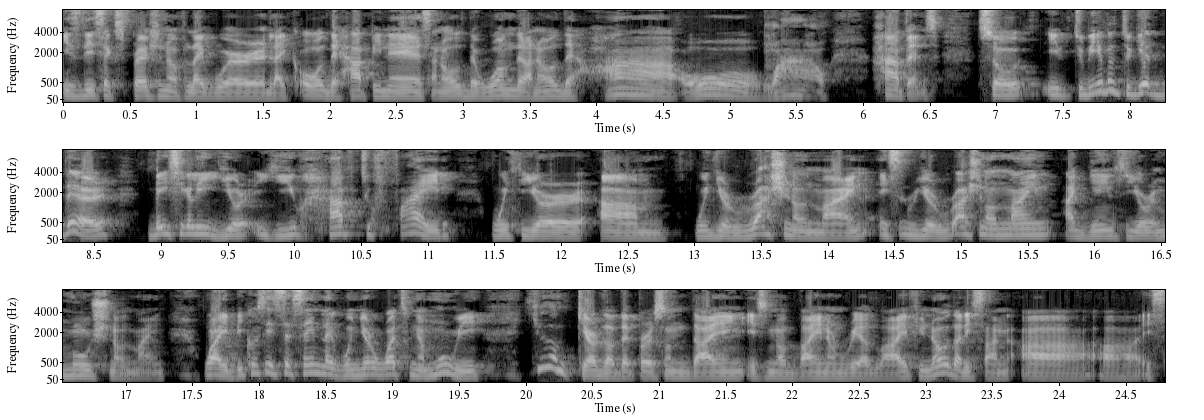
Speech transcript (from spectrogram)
is this expression of like where like all the happiness and all the wonder and all the ah oh mm-hmm. wow happens so if, to be able to get there basically you're you have to fight with your um, with your rational mind is your rational mind against your emotional mind. Why? Because it's the same like when you're watching a movie you don't care that the person dying is not dying on real life. You know that it's an uh, uh, is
